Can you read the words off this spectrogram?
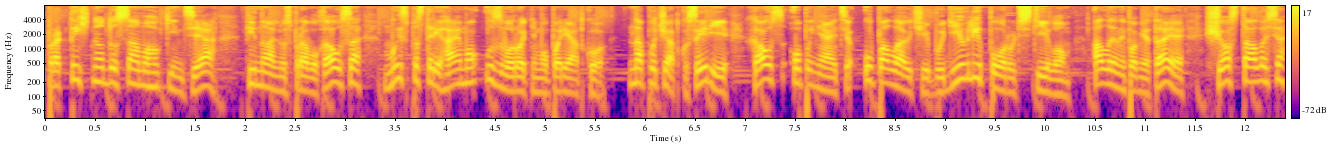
Практично до самого кінця фінальну справу Хауса ми спостерігаємо у зворотньому порядку. На початку серії Хаус опиняється у палаючій будівлі поруч з тілом, але не пам'ятає, що сталося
